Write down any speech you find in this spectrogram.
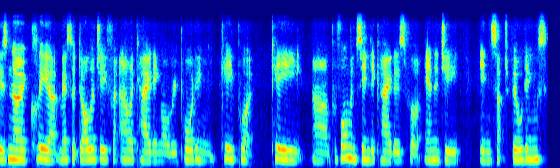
There's no clear methodology for allocating or reporting key, key uh, performance indicators for energy in such buildings.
